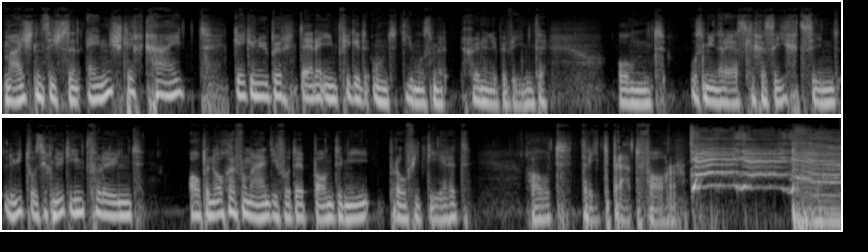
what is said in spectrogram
Meistens ist es eine Ängstlichkeit gegenüber dieser Impfungen und die muss man können überwinden. Und aus meiner ärztlichen Sicht sind Leute, die sich nicht impfen lassen, aber nachher vom Ende der Pandemie profitieren, halt Trittbrettfahrer. Yeah, yeah, yeah.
